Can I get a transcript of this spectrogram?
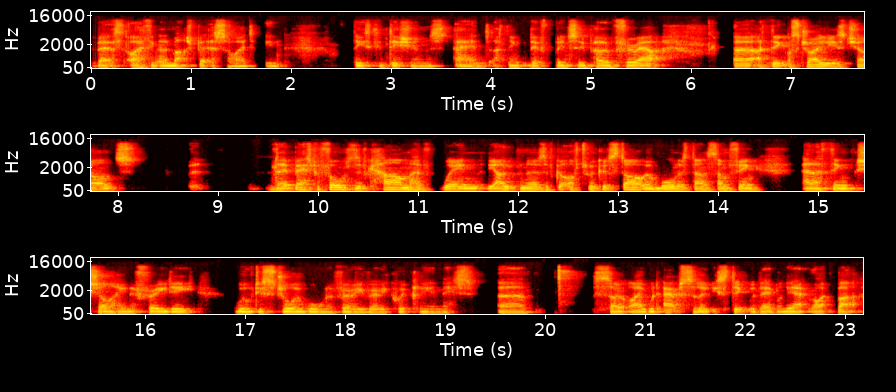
best. I think they're a much better side in these conditions, and I think they've been superb throughout. Uh, I think Australia's chance, their best performances have come have when the openers have got off to a good start, when Warner's done something, and I think Shaheen Afridi will destroy Warner very, very quickly in this. Um, so I would absolutely stick with them on the outright. But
